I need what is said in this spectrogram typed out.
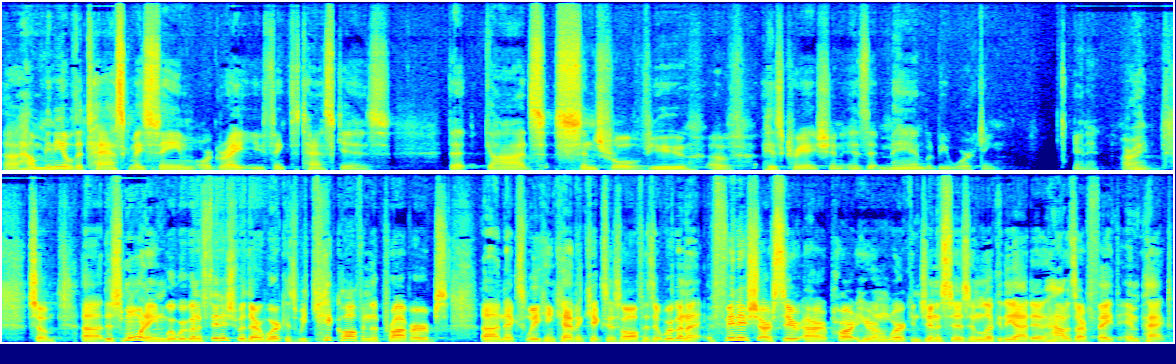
uh, how menial the task may seem or great you think the task is, that God's central view of his creation is that man would be working in it. All right? So, uh, this morning, what we're going to finish with our work as we kick off into the Proverbs uh, next week, and Kevin kicks us off, is that we're going to finish our, ser- our part here on work in Genesis and look at the idea of how does our faith impact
